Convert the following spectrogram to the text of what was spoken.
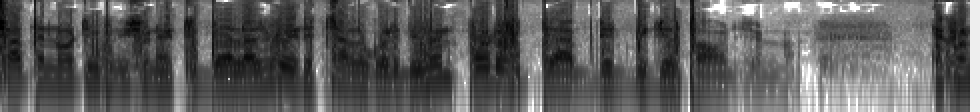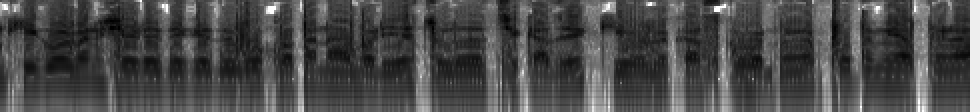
সাথে নোটিফিকেশন একটি বেল আসবে, এটা চালু করে দিবেন। পরবর্তী আপডেট ভিডিও পাওয়ার জন্য। এখন কি করবেন সেটা দেখে দেবো, কথা না বাড়িয়ে চলে যাচ্ছে কাজে, কীভাবে কাজ করবেন প্রথমে আপনারা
